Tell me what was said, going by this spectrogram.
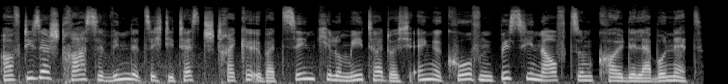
Auf dieser Straße windet sich die Teststrecke über 10 Kilometer durch enge Kurven bis hinauf zum Col de la Bonnette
